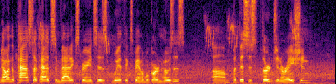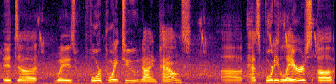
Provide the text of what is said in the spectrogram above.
Now in the past I've had some bad experiences with expandable garden hoses, um, but this is third generation. It uh, weighs 4.29 pounds, uh, has 40 layers of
